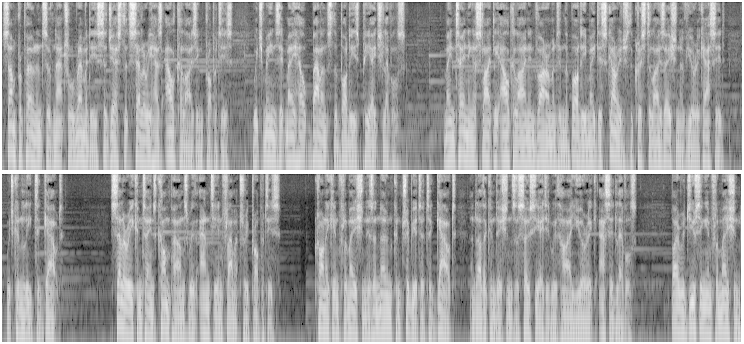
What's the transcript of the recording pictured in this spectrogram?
Some proponents of natural remedies suggest that celery has alkalizing properties, which means it may help balance the body's pH levels. Maintaining a slightly alkaline environment in the body may discourage the crystallization of uric acid, which can lead to gout. Celery contains compounds with anti-inflammatory properties. Chronic inflammation is a known contributor to gout and other conditions associated with high uric acid levels. By reducing inflammation,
